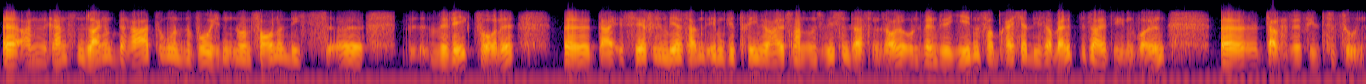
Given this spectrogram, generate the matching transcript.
äh, an ganzen langen Beratungen, wo hinten und vorne nichts äh, bewegt wurde. Äh, da ist sehr viel mehr Sand im Getriebe, als man uns wissen lassen soll. Und wenn wir jeden Verbrecher dieser Welt beseitigen wollen, äh, dann haben wir viel zu tun.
